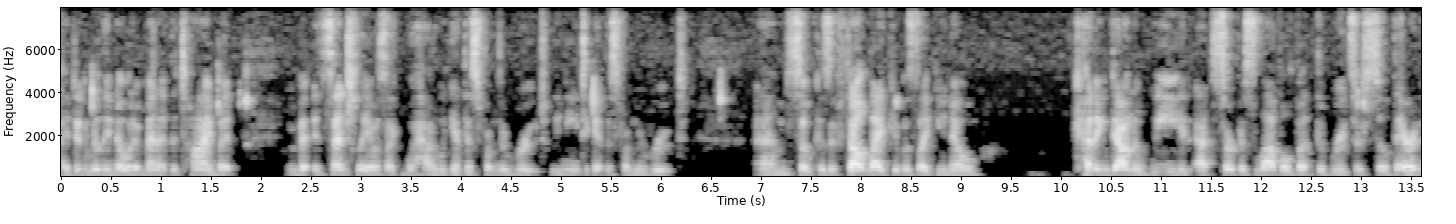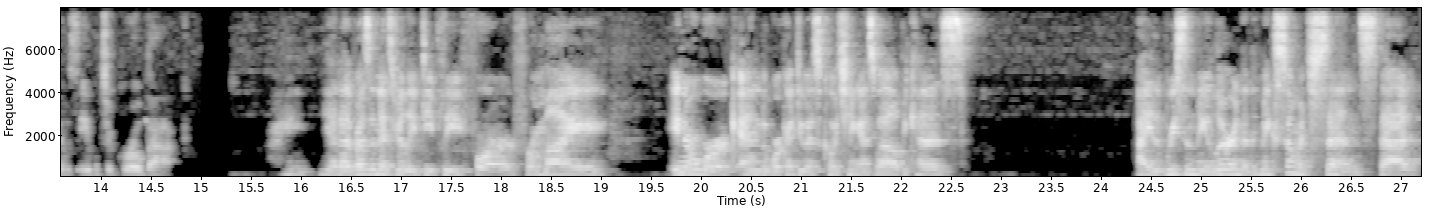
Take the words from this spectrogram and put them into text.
I didn't really know what it meant at the time, but essentially I was like, well, how do we get this from the root? We need to get this from the root. Um, so, cause it felt like it was like, you know, cutting down a weed at surface level, but the roots are still there and it was able to grow back. Right. Yeah, that resonates really deeply for for my inner work and the work I do as coaching as well because I recently learned that it makes so much sense that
